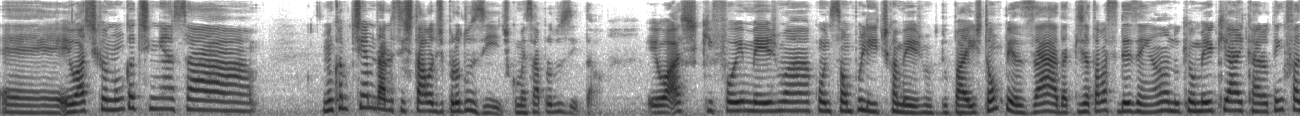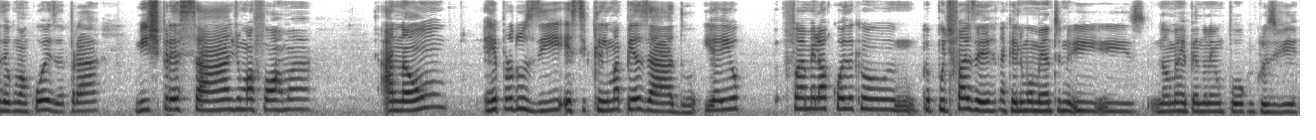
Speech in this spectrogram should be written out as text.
é, eu acho que eu nunca tinha essa. Nunca tinha me dado esse estalo de produzir, de começar a produzir e tal. Eu acho que foi mesmo a condição política mesmo do país tão pesada que já estava se desenhando que eu meio que, ai, cara, eu tenho que fazer alguma coisa pra me expressar de uma forma a não reproduzir esse clima pesado. E aí eu foi a melhor coisa que eu, que eu pude fazer naquele momento e, e não me arrependo nem um pouco, inclusive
